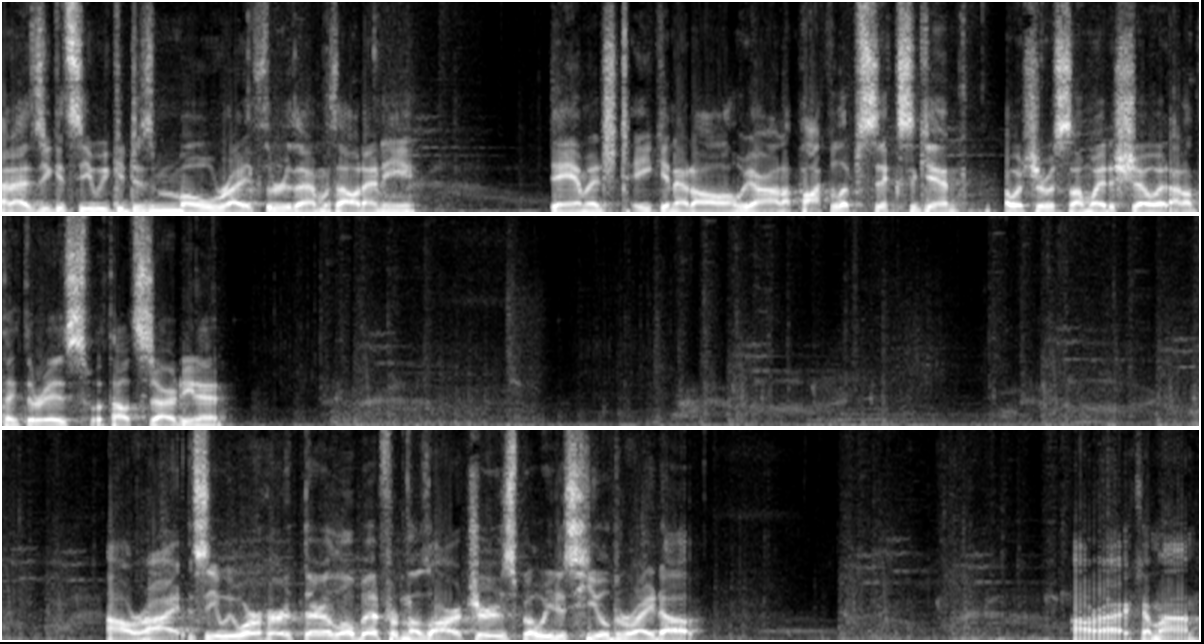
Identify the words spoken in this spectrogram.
And as you can see, we could just mow right through them without any damage taken at all. We are on Apocalypse 6 again. I wish there was some way to show it. I don't think there is without starting it. All right. See, we were hurt there a little bit from those archers, but we just healed right up. All right, come on.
